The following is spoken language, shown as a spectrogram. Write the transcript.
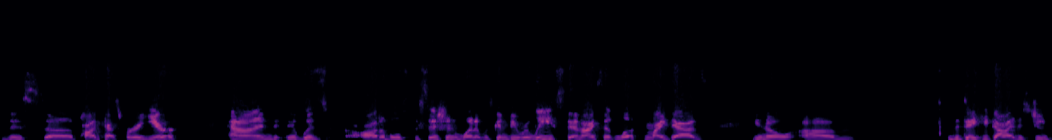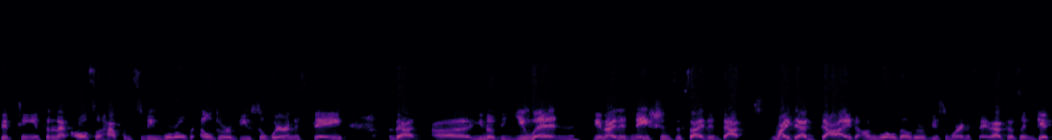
this uh, podcast for a year and it was Audible's decision when it was going to be released. And I said, look, my dad's, you know, um, the day he died is June 15th. And that also happens to be World Elder Abuse Awareness Day that, uh, you know, the UN, the United Nations decided that my dad died on World Elder Abuse Awareness Day. That doesn't get,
